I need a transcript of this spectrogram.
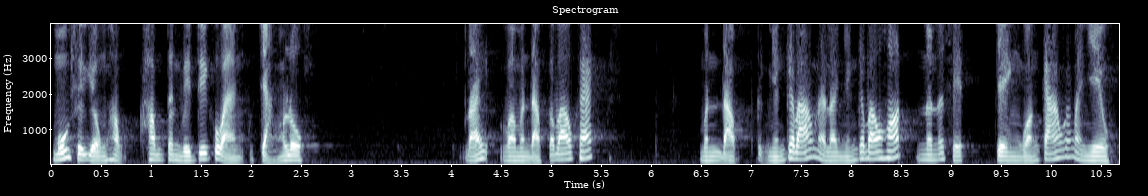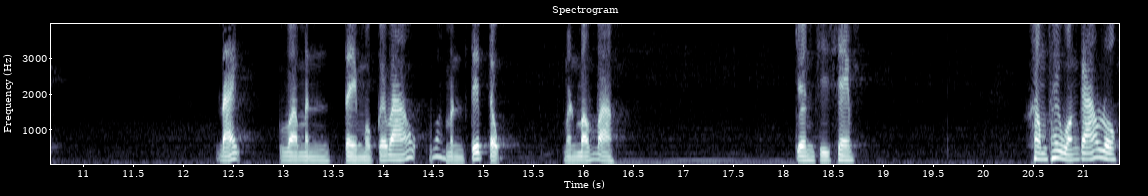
Muốn sử dụng học thông tin vị trí của bạn chặn luôn. Đấy và mình đọc cái báo khác. Mình đọc những cái báo này là những cái báo hot nên nó sẽ chèn quảng cáo rất là nhiều. Đấy và mình tìm một cái báo và mình tiếp tục, mình bấm vào. Cho anh chị xem. Không thấy quảng cáo luôn.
